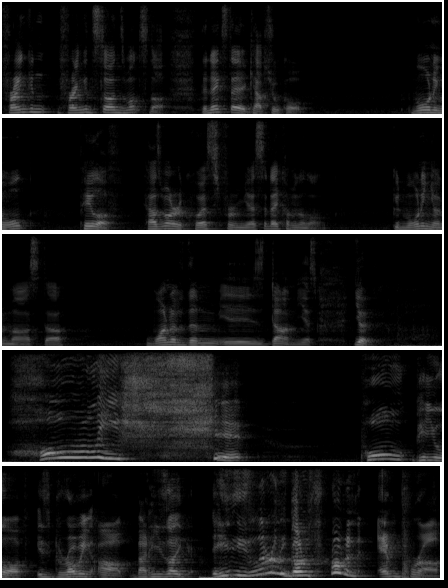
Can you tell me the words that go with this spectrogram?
Franken Frankenstein's monster. The next day at Capsule Corp. Morning all. Pilaf, how's my request from yesterday coming along? Good morning, young master. One of them is done, yes. Yo, holy shit. Paul Pilaf is growing up, but he's like, he's, he's literally gone from an emperor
